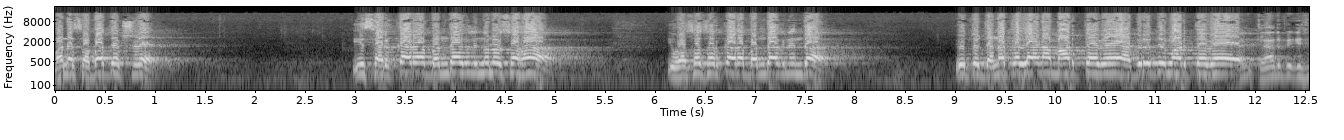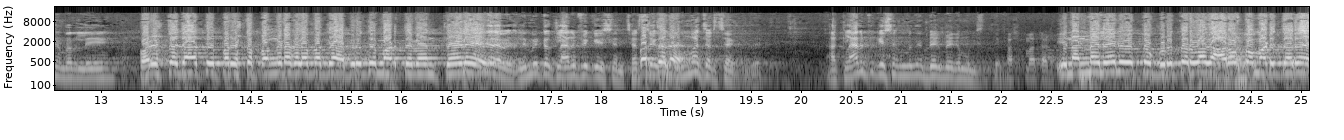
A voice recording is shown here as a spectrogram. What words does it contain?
ಮನೆ ಸಭಾಧ್ಯಕ್ಷರೇ, ಈ ಸರ್ಕಾರ ಬಂದಾಗ್ಲಿಂದನೂ ಸಹ, ಈ ಹೊಸ ಸರ್ಕಾರ ಬಂದಾಗಿನಿಂದ ಇವತ್ತು ಜನ ಕಲ್ಯಾಣ ಮಾಡ್ತೇವೆ ಅಭಿವೃದ್ಧಿ ಮಾಡ್ತೇವೆ. ಕ್ಲಾರಿಫಿಕೇಶನ್ ಬರಲಿ? ಪರಿಷ್ಟ ಜಾತಿ ಪರಿಷ್ಠ ಪಂಗಡಗಳ ಬಗ್ಗೆ ಅಭಿವೃದ್ಧಿ ಮಾಡ್ತೇವೆ ಅಂತೇಳಿ ಲಿಮಿಟ್ ಕ್ಲಾರಿಫಿಕೇಶನ್ ಚರ್ಚೆ. ತುಂಬಾ ಚರ್ಚೆ ಆಗ್ತದೆ. ಆ ಕ್ಲಾರಿಫಿಕೇಶನ್ ಮುಂದೆ ಬೇಗ ಬೇಗ ಮುಗಿಸ್ತೀವಿ ಈ ನನ್ನ ಮೇಲೆ ಏನು ಇವತ್ತು ಗುರುತರವಾಗಿ ಆರೋಪ ಮಾಡಿದ್ದಾರೆ?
